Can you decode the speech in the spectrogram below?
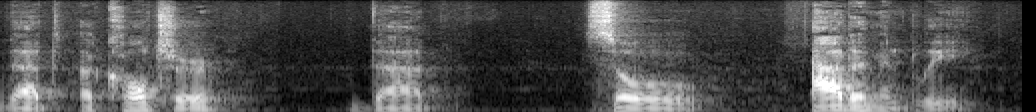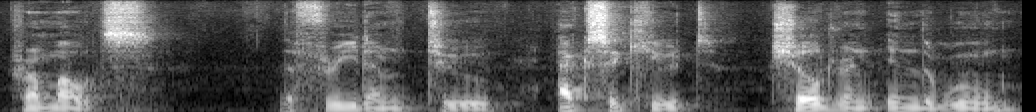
that a culture that so adamantly promotes the freedom to execute children in the womb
